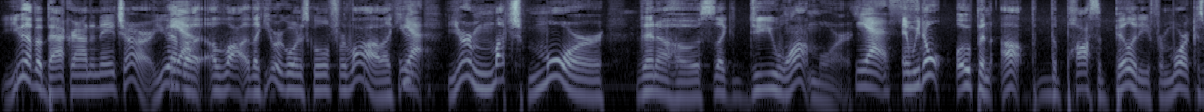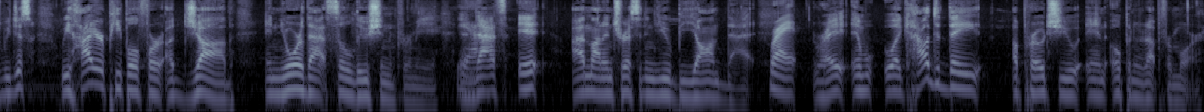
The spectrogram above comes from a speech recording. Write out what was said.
You have a background in HR. You have Yeah. a, a law, like you were going to school for law. Like you, Yeah. you're much more than a host. Like, do you want more? yes And we don't open up the possibility for more because we just we hire people for a job, and you're that solution for me, Yeah. and that's it. I'm not interested in you beyond that, right right? And like, how did they approach you and open it up for more?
